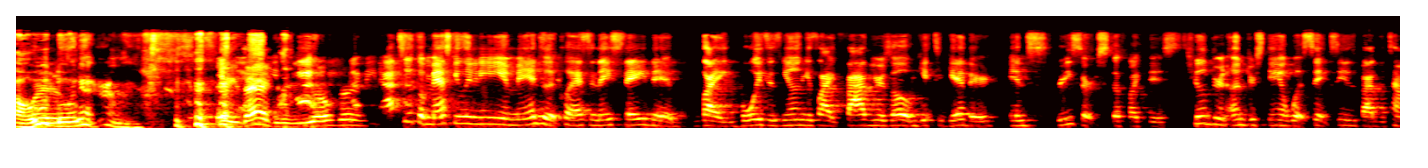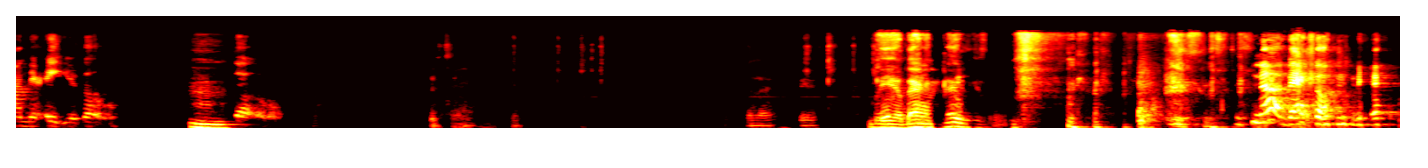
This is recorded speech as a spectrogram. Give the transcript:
Oh, we were doing that earlier. Exactly, you know what I'm I saying? mean, I took a masculinity and manhood class, and they say that like boys as young as like five years old get together and research stuff like this. Children understand what sex is by the time they're eight years old. Mm. So 15. You know, okay. But yeah, back in the day, we used- not back on that.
